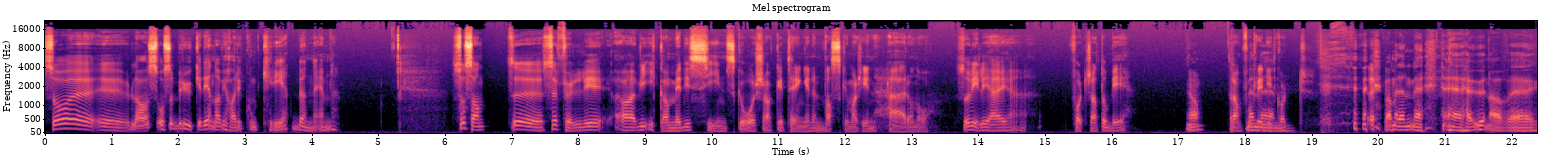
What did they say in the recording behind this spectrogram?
Så eh, la oss også bruke det når vi har et konkret bønneemne. Så sant selvfølgelig vi ikke av medisinske årsaker trenger en vaskemaskin her og nå, så ville jeg fortsatt å be. Ja. Framfor kredittkort. Hva med den eh, haugen av eh,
